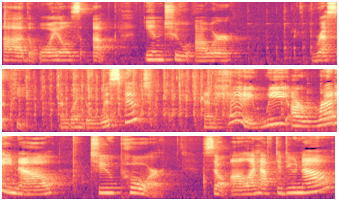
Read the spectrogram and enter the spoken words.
uh, the oils up into our recipe. I'm going to whisk it. And hey, we are ready now to pour. So all I have to do now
